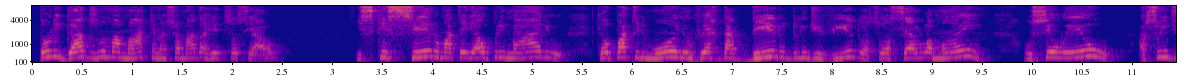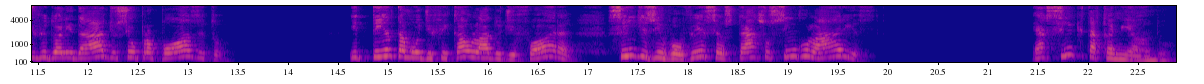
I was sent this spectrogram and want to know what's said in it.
Estão ligados numa máquina chamada rede social esquecer o material primário, que é o patrimônio verdadeiro do indivíduo, a sua célula mãe, o seu eu, a sua individualidade, o seu propósito. E tenta modificar o lado de fora sem desenvolver seus traços singulares. É assim que está caminhando.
